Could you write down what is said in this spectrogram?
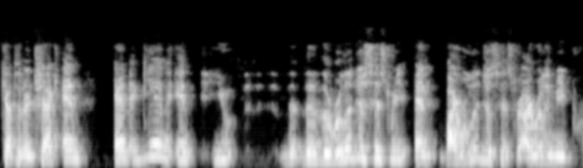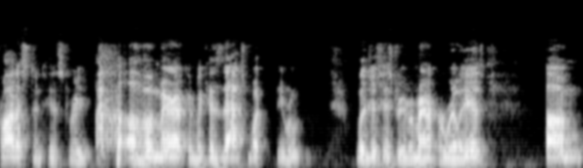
kept it in check. And and again, in you the, the, the religious history, and by religious history, I really mean Protestant history of America, because that's what the religious history of America really is. Um,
